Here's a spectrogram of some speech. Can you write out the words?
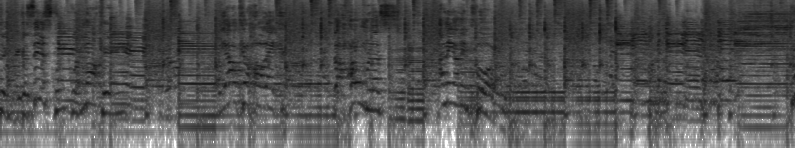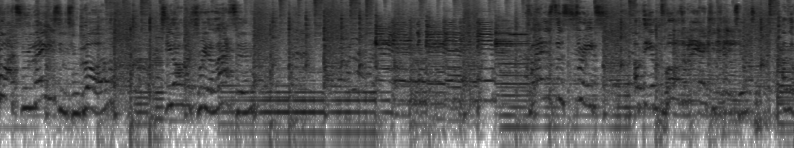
Interesting because this week we're mocking the alcoholic, the homeless, and the unemployed. Who are too lazy to learn geometry and Latin. Cleanse the streets of the implausibly educated and the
